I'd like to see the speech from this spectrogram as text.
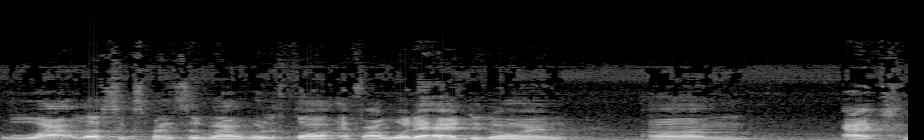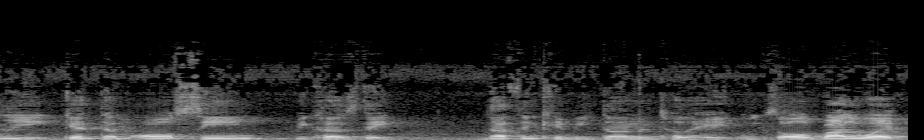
a lot less expensive than I would have thought. If I would have had to go and um, actually get them all seen, because they nothing can be done until they're eight weeks old. By the way,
